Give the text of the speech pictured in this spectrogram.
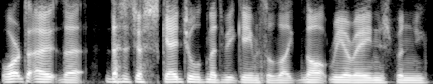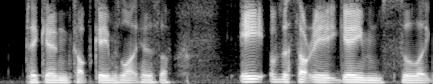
Worked it out that this is just scheduled midweek games, so like not rearranged when you take in cup games and all that kind of stuff. Eight of the thirty-eight games, so like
